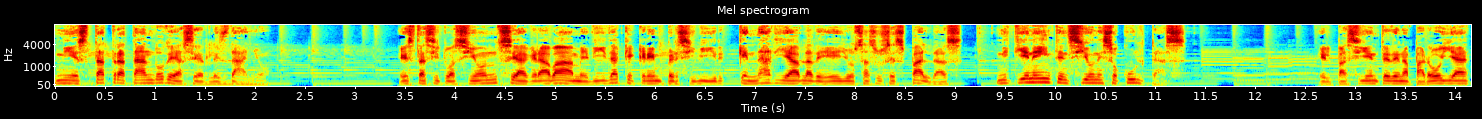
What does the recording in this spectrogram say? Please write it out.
ni está tratando de hacerles daño. Esta situación se agrava a medida que creen percibir que nadie habla de ellos a sus espaldas, ni tiene intenciones ocultas. El paciente de naparoya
